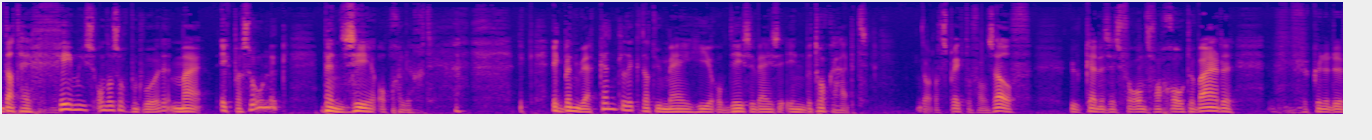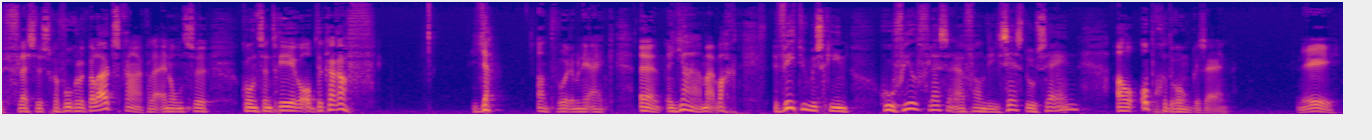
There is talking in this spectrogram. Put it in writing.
dat hij chemisch onderzocht moet worden, maar ik persoonlijk ben zeer opgelucht. Ik, ik ben u erkentelijk dat u mij hier op deze wijze in betrokken hebt. Nou, dat spreekt toch vanzelf. Uw kennis is voor ons van grote waarde. We kunnen de fles dus gevoeglijk wel uitschakelen en ons uh, concentreren op de karaf. Ja, antwoordde meneer Eijk. Uh, ja, maar wacht. Weet u misschien hoeveel flessen er van die zes dozijn al opgedronken zijn? Nee,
